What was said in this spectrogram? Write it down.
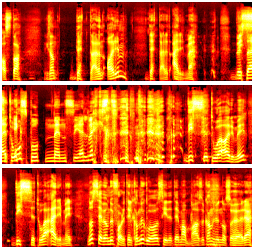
Asta'. Ikke sant? Dette er en arm. Dette er et erme. Dette er to, eksponentiell vekst. disse to er armer, disse to er ermer. Nå ser vi om du får det til. Kan du gå og si det til mamma, så kan hun også høre.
